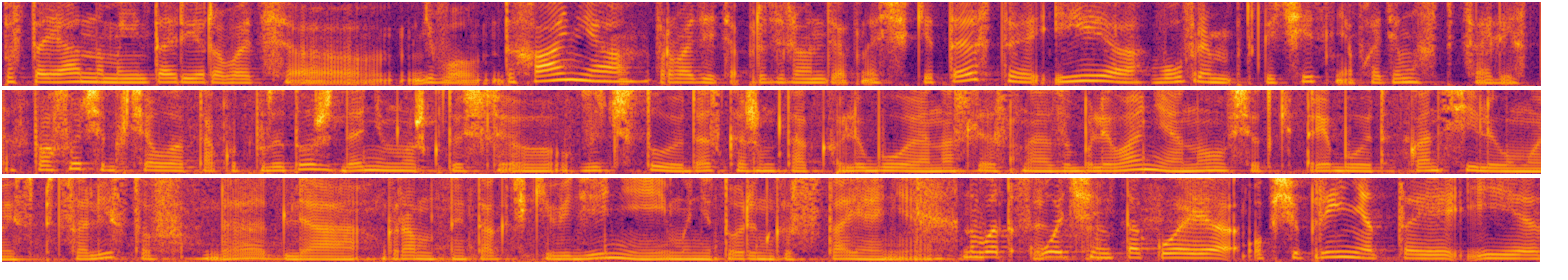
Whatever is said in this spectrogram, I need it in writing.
постоянно мониторировать э, его дыхание, проводить определенные диагностические тесты и вовремя подключить необходимых специалистов. По сути, хотела так вот подытожить, да, немножко, то есть э, зачастую, да, скажем так, любое наследственное заболевание, оно все-таки требует консилиума из специалистов, да, для грамотной тактики ведения и мониторинга состояния. Ну вот пациента. очень такой общепринятый и,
